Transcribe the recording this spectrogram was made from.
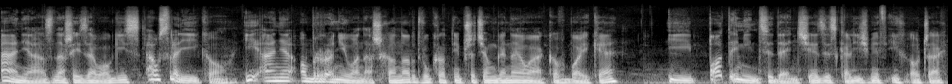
Ania z naszej załogi z Australijką. I Ania obroniła nasz honor, dwukrotnie przeciągnęła kowbojkę, i po tym incydencie zyskaliśmy w ich oczach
